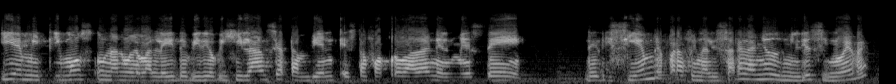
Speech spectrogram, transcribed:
y emitimos una nueva ley de videovigilancia. También esta fue aprobada en el mes de, de diciembre para finalizar el año 2019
